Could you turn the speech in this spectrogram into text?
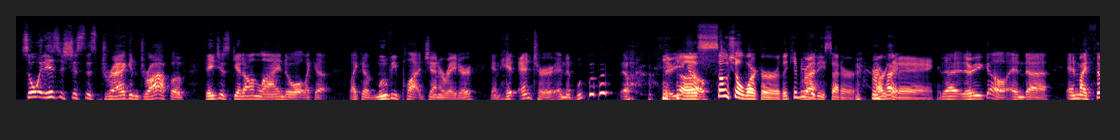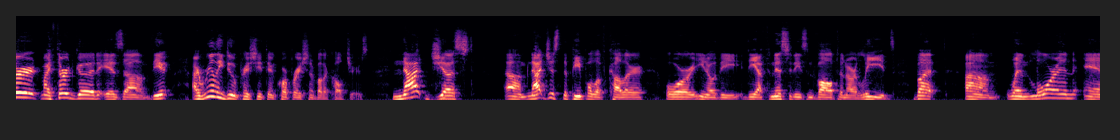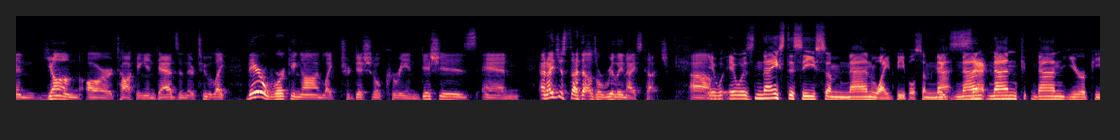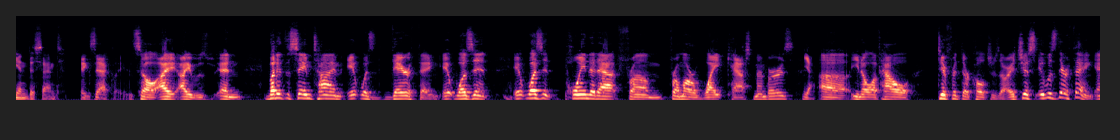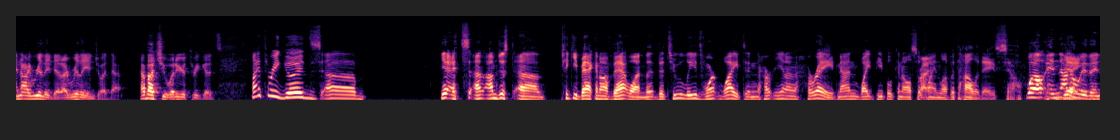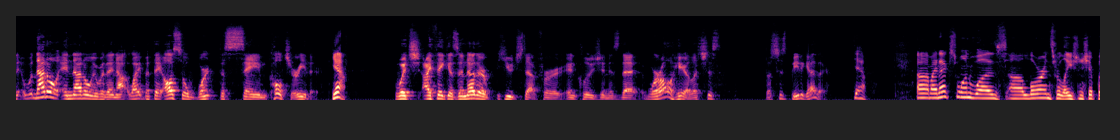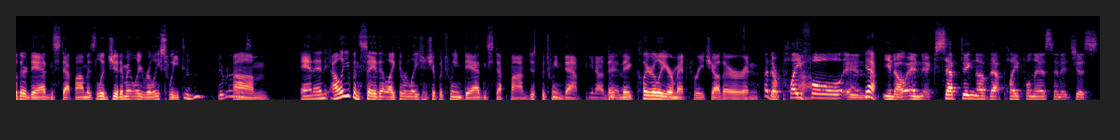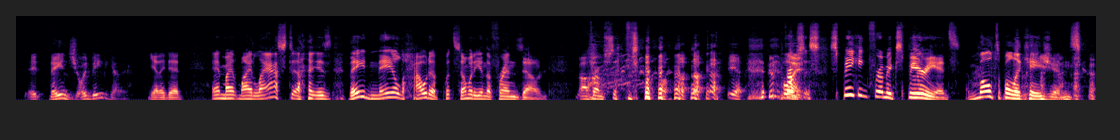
So it is. It's just this drag and drop of they just get online to like a like a movie plot generator and hit enter and the boop boop boop. Oh, there you Uh, go. social worker, the community Right. center, Right. marketing. There, there you go. And uh, and my third my third good is um, the I really do appreciate the incorporation of other cultures, not just um, not just the people of color or you know the the ethnicities involved in our leads, but um, when Lauren and Young are talking and Dad's in there too, like they're working on like traditional Korean dishes and and I just thought that was a really nice touch. Um, It, it was nice to see some non-white people, some non Exactly. non non European descent. Exactly. And so I I was and but at the same time it was their thing. It wasn't it wasn't pointed at from from our white cast members. Yeah. Uh you know of how different their cultures are. It's just it was their thing and I really did. I really enjoyed that. How about you? What are your three goods? My three goods. Uh, yeah, it's. I'm just uh, piggybacking off that one. The, the two leads weren't white, and you know, hooray! Non-white people can also Right. find love at the holidays. So Well, and not only they not only and not only were they not white, but they also weren't the same culture either. yeah, Which I think is another huge step for inclusion is that we're all here. Let's just let's just be together. yeah. Uh, my next one was uh, Lauren's relationship with her dad and stepmom is legitimately really sweet. It really is. Um, and and I'll even say that like the relationship between dad and stepmom, just between them, you know, they they clearly are meant for each other, and they're playful and yeah. you know and accepting of that playfulness and it just it they enjoyed being together Yeah, they did. And my my last uh, is they nailed how to put somebody in the friend zone. From, yeah good point s- speaking from experience, multiple occasions.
